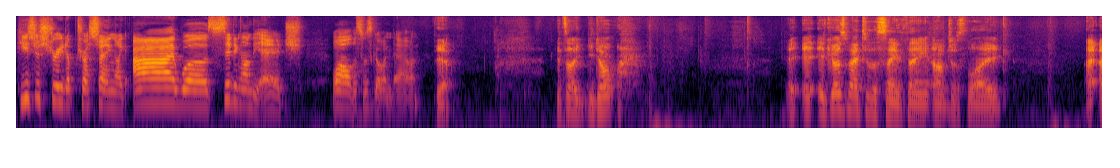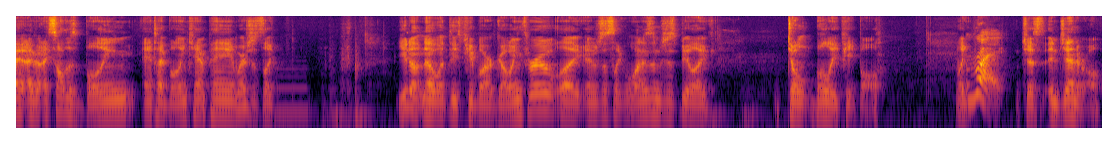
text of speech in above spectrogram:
He's just straight up trust saying, like, I was sitting on the edge while this was going down. Yeah. It's like you don't. It, it, it goes back to the same thing of just like. I, I, I saw this bullying, anti bullying campaign where it's just like. You don't know what these people are going through. Like, it was just like, why doesn't it just be like, don't bully people? Like, Right. just in general.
